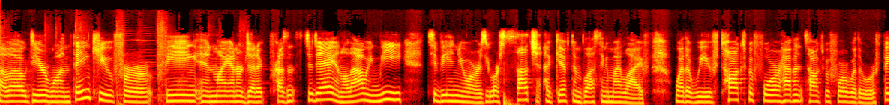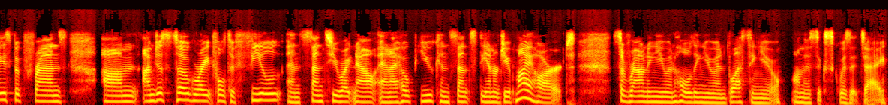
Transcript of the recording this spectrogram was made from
Hello, dear one. Thank you for being in my energetic presence today and allowing me to be in yours. You are such a gift and blessing in my life. Whether we've talked before, haven't talked before, whether we're Facebook friends, um, I'm just so grateful to feel and sense you right now. And I hope you can sense the energy of my heart surrounding you and holding you and blessing you on this exquisite day.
